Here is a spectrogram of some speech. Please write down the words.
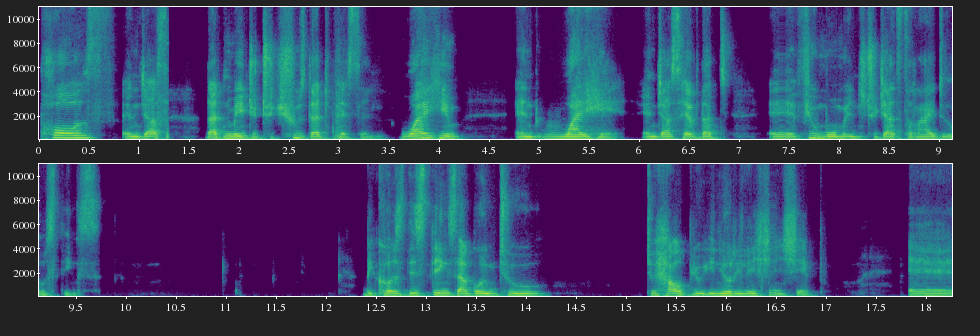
pause and just that made you to choose that person. Why him and why her? And just have that a uh, few moments to just write those things. Because these things are going to, to help you in your relationship. Uh,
